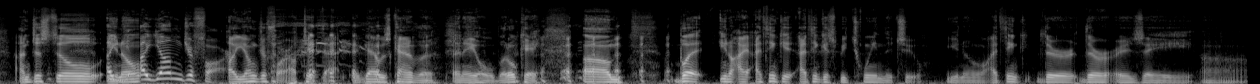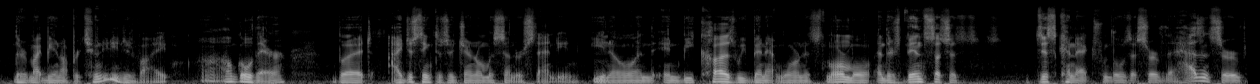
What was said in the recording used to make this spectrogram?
i'm just still a, you know a young Jafar. a young Jafar. I'll take that. The guy was kind of a, an a hole, but okay. Um, but you know, I, I think it, I think it's between the two. You know, I think there there is a uh, there might be an opportunity to divide. Uh, I'll go there, but I just think there's a general misunderstanding. You know, and and because we've been at war and it's normal, and there's been such a disconnect from those that served that hasn't served,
